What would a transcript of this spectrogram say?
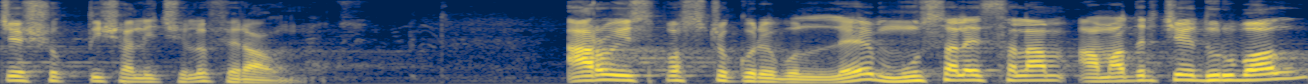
চেয়ে শক্তিশালী ছিল ফেরাউন। আরও স্পষ্ট করে বললে, মুসা আলাইসাল্লাম আমাদের চেয়ে দুর্বল।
